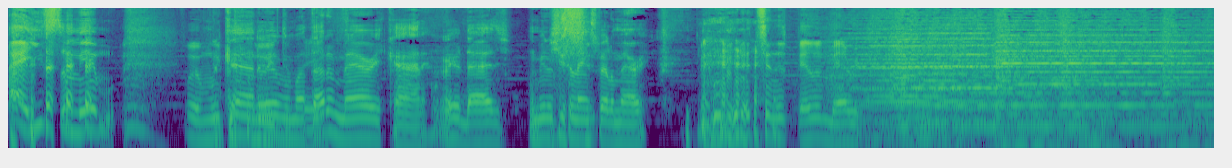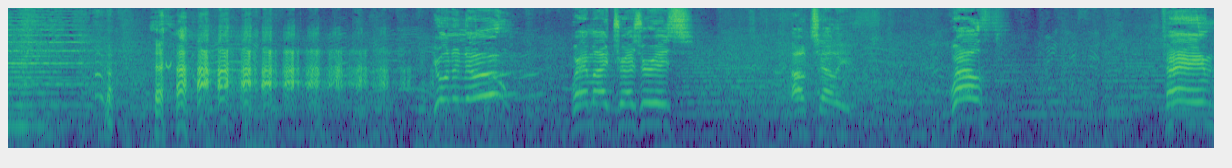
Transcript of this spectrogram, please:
é isso mesmo. Foi muito Caramba, doido, mataram o Mary, cara. Verdade. Um minuto de Isso. silêncio pelo Mary. velho. pelo Mary. You want to know where my treasure is? I'll tell you. Wealth, fame,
